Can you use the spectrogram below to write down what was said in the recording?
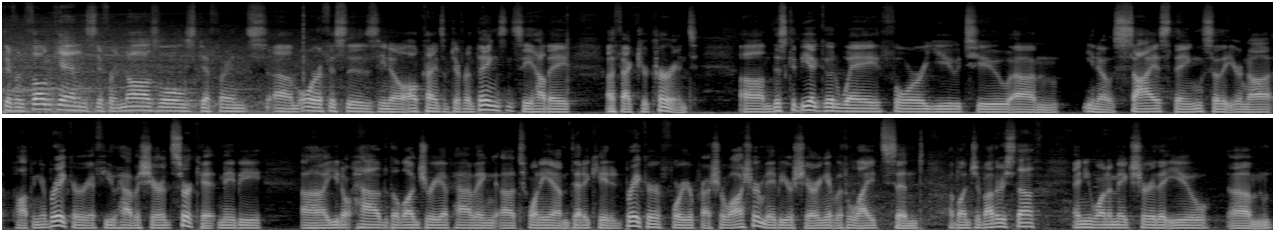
different foam cannons, different nozzles, different um, orifices, you know, all kinds of different things and see how they affect your current. Um, this could be a good way for you to, um, you know, size things so that you're not popping a breaker if you have a shared circuit. Maybe uh, you don't have the luxury of having a 20 amp dedicated breaker for your pressure washer. Maybe you're sharing it with lights and a bunch of other stuff, and you want to make sure that you um,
